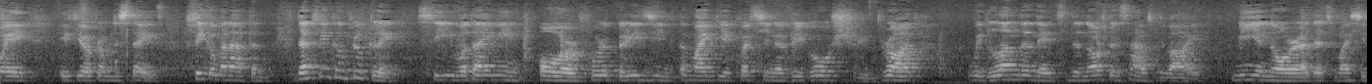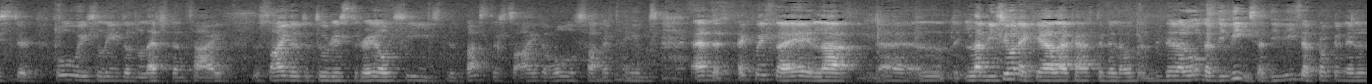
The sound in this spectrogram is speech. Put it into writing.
way, if you're from the States. Think of Manhattan. Then think of Brooklyn. See what I mean? Or for a Parisian, it might be a question of Rigauche, Broad. With London, it's the north and south divide. Me and Nora, that's my sister, always lived on the left-hand side, the side of the tourist rail seas, the bastard side of all summer times. And, e questa è la, eh, la, visione che ha la carta della, della Londra divisa, divisa proprio nel,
